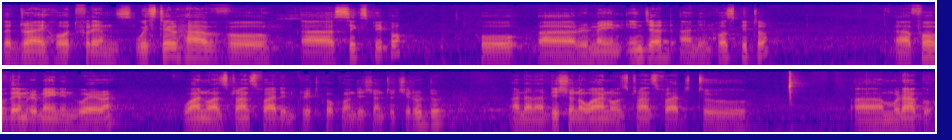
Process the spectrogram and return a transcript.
the dry, hot flames. We still have uh, uh, six people who uh, remain injured and in hospital. Uh, four of them remain in Bwera. One was transferred in critical condition to Kiruddu, and an additional one was transferred to uh, Mulago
